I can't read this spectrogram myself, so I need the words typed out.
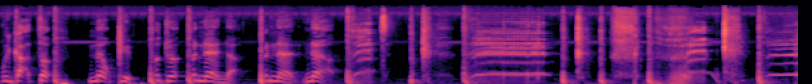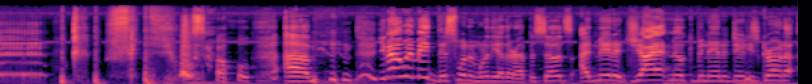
We got the milky banana, banana. Um, you know, we made this one in one of the other episodes. I made a giant milk banana dude. He's grown up.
